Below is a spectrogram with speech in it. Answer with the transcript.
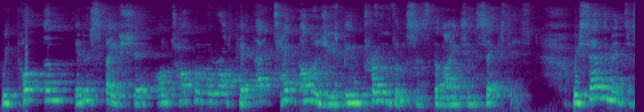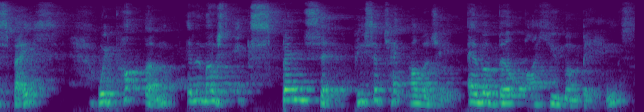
We put them in a spaceship on top of a rocket. That technology has been proven since the 1960s. We send them into space. We put them in the most expensive piece of technology ever built by human beings.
